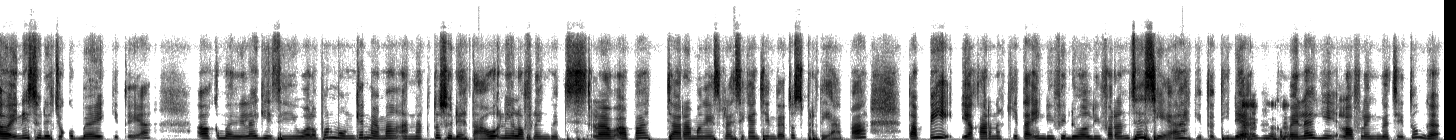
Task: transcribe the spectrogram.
uh, ini sudah cukup baik gitu ya. Uh, kembali lagi sih, walaupun mungkin memang anak tuh sudah tahu nih love language love, apa cara mengekspresikan cinta itu seperti apa, tapi ya karena kita individual differences ya gitu, tidak kembali lagi love language itu nggak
